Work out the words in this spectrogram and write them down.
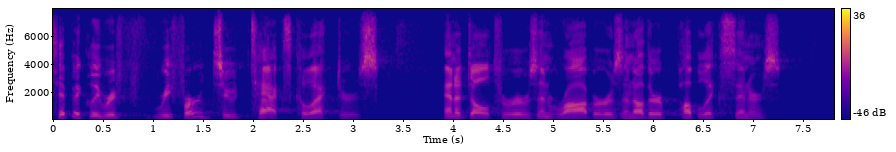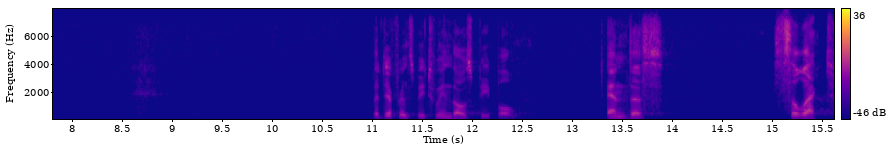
typically ref- referred to tax collectors and adulterers and robbers and other public sinners. The difference between those people and this select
